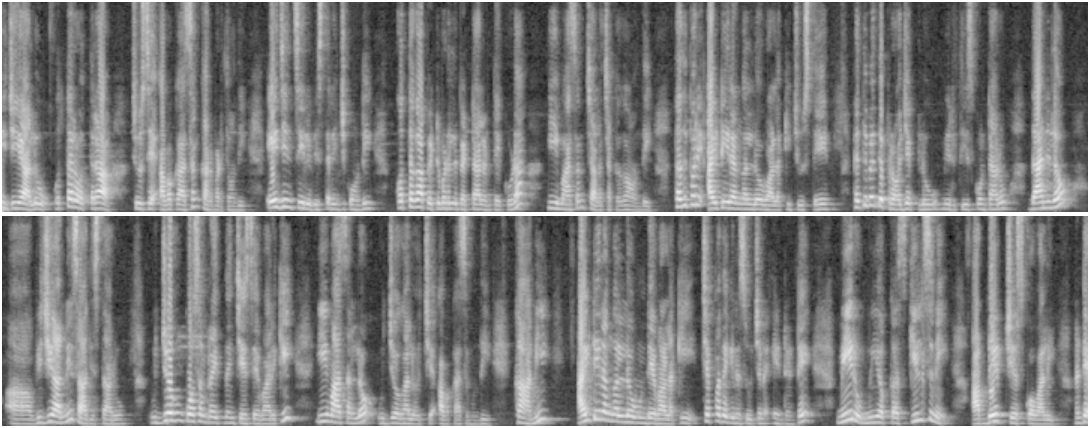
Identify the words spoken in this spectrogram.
విజయాలు ఉత్తరోత్తర చూసే అవకాశం కనబడుతోంది. ఏజెన్సీలు విస్తరించుకోండి. కొత్తగా పెట్టుబడులు పెట్టాలంటే కూడా ఈ మాసం చాలా చక్కగా ఉంది. తదుపరి ఐటీ రంగంలో వాళ్ళకి చూస్తే పెద్ద పెద్ద ప్రాజెక్టులు మీరు తీసుకుంటారు. దానిలో విజయాన్ని సాధిస్తారు. ఉద్యోగం కోసం ప్రయత్నం చేసేవారికి ఈ మాసంలో ఉద్యోగాలు వచ్చే అవకాశం ఉంది. కానీ ఐటీ రంగంలో ఉండే వాళ్ళకి చెప్పదగిన సూచన ఏంటంటే మీరు మీ యొక్క స్కిల్స్ని అప్డేట్ చేసుకోవాలి. అంటే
